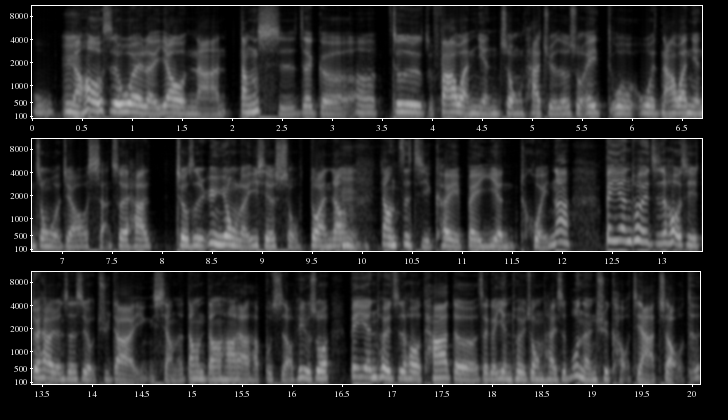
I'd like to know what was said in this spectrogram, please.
伍，然后是为了要拿当时这个呃，就是发完年终，他觉得说，哎，我我拿完年终我就要闪，所以他。就是运用了一些手段，让让自己可以被验退。那被验退之后，其实对他人生是有巨大的影响的。当当他他不知道，譬如说被验退之后，他的这个验退状态是不能去考驾照的。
